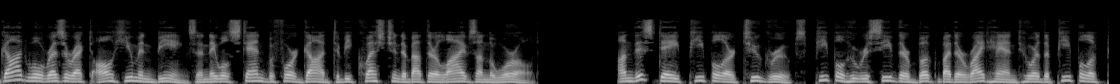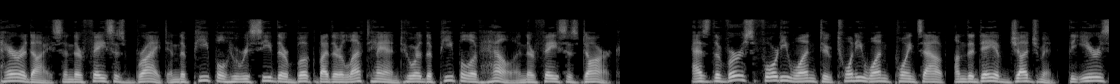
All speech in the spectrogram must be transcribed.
God will resurrect all human beings and they will stand before God to be questioned about their lives on the world. On this day people are two groups, people who receive their book by their right hand who are the people of paradise and their faces bright and the people who receive their book by their left hand who are the people of hell and their faces dark. As the verse 41-21 points out, on the day of judgment, the ears,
